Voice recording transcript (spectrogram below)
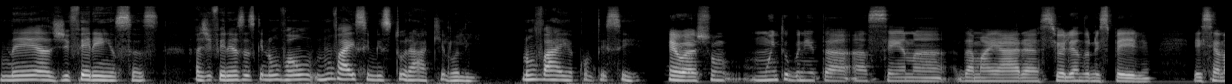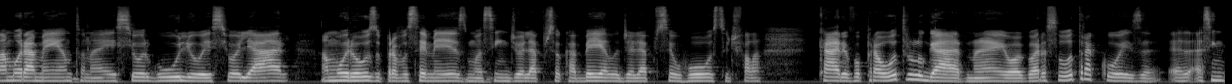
né? As diferenças, as diferenças que não vão, não vai se misturar aquilo ali, não vai acontecer. Eu acho muito bonita a cena da Mayara se olhando no espelho. Esse enamoramento, né? Esse orgulho, esse olhar amoroso para você mesmo, assim, de olhar para o seu cabelo, de olhar para o seu rosto, de falar, cara, eu vou para outro lugar, né? Eu agora sou outra coisa. É, assim,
